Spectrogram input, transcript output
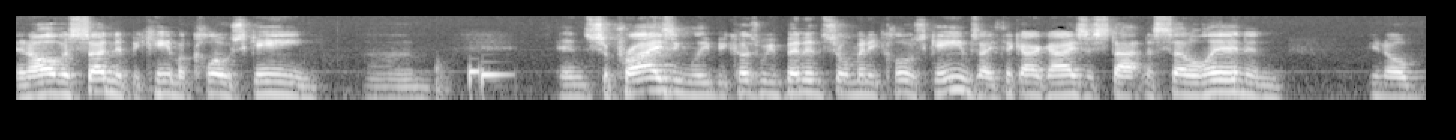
and all of a sudden it became a close game. Um, and surprisingly, because we've been in so many close games, I think our guys are starting to settle in, and you know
